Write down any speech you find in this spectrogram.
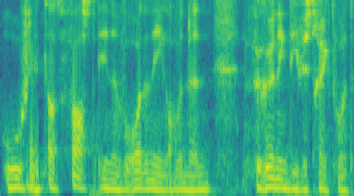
Hoe zit dat vast in een verordening of in een vergunning die verstrekt wordt?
